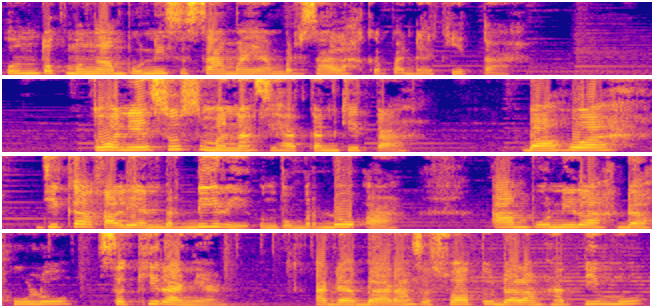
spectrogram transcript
untuk mengampuni sesama yang bersalah kepada kita. Tuhan Yesus menasihatkan kita bahwa jika kalian berdiri untuk berdoa, ampunilah dahulu sekiranya ada barang sesuatu dalam hatimu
